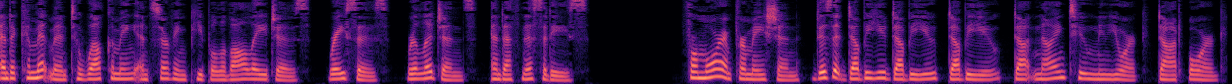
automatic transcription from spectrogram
and a commitment to welcoming and serving people of all ages, races, religions, and ethnicities. For more information, visit www.92newyork.org.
